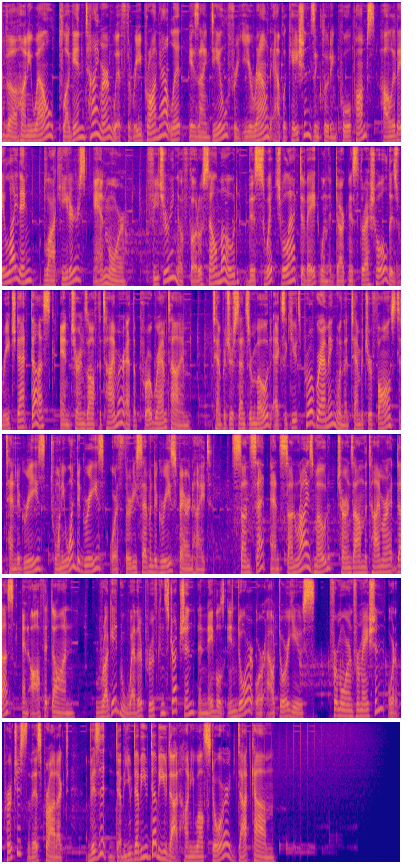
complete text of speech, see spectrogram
The Honeywell plug-in timer with three-prong outlet is ideal for year-round applications including pool pumps, holiday lighting, block heaters, and more. Featuring a photocell mode, this switch will activate when the darkness threshold is reached at dusk and turns off the timer at the program time. Temperature sensor mode executes programming when the temperature falls to 10 degrees, 21 degrees, or 37 degrees Fahrenheit. Sunset and sunrise mode turns on the timer at dusk and off at dawn. Rugged, weatherproof construction enables indoor or outdoor use. For more information or to purchase this product, visit www.honeywellstore.com.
